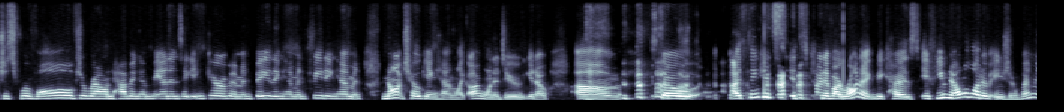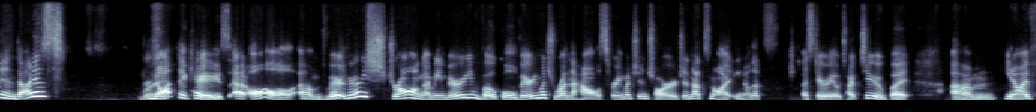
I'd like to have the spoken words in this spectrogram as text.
just revolved around having a man and taking care of him and bathing him and feeding him and not choking him like I want to do you know? Um, so I think it's it's kind of ironic because if you know a lot of Asian women that is Right. Not the case at all. Um, very, very strong. I mean, very vocal, very much run the house, very much in charge. And that's not, you know, that's a stereotype too. But, um, you know, I've,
